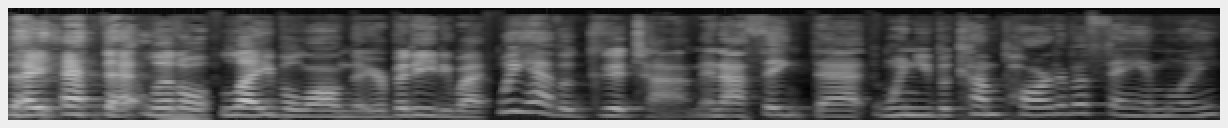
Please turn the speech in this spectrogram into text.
they had that mm. little label on there. But anyway, we have a good time. And I think that when you become part of a family,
